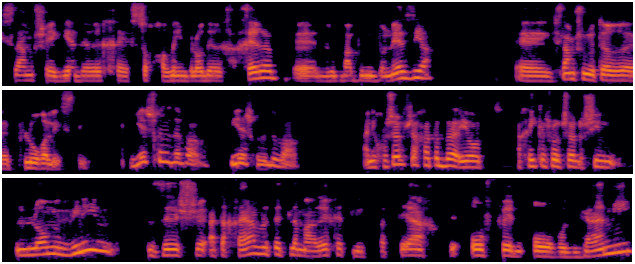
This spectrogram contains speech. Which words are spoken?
אסלאם שהגיע דרך אה, סוחרים ולא דרך החרב, אה, באינדונזיה, אסלאם שהוא יותר פלורליסטי. יש כזה דבר, יש כזה דבר. אני חושב שאחת הבעיות הכי קשות שאנשים לא מבינים זה שאתה חייב לתת למערכת להתפתח באופן אורגני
